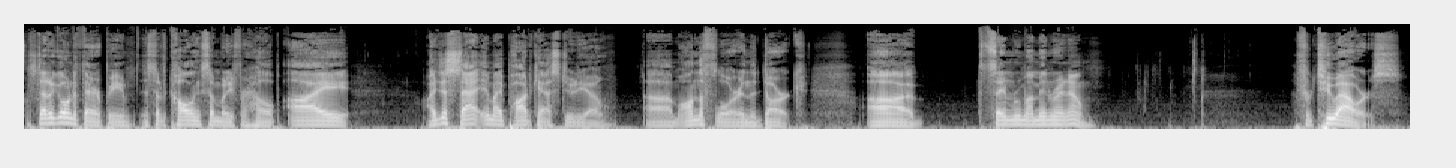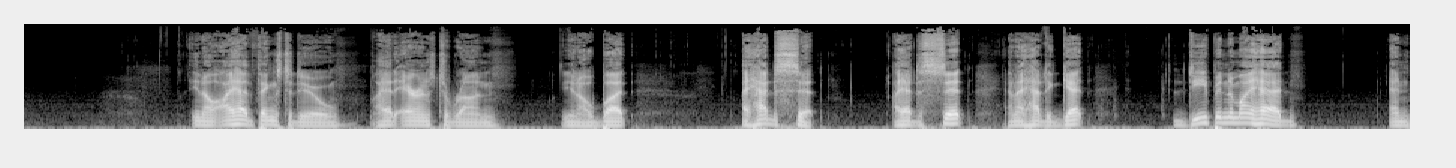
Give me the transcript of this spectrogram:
instead of going to therapy, instead of calling somebody for help, I I just sat in my podcast studio um, on the floor in the dark, uh, same room I'm in right now, for two hours. You know, I had things to do, I had errands to run, you know, but I had to sit. I had to sit and I had to get deep into my head and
